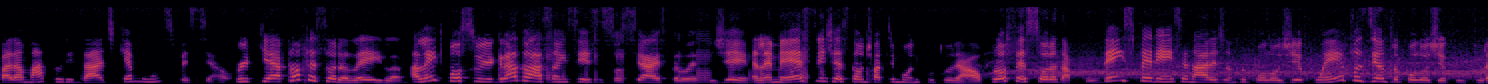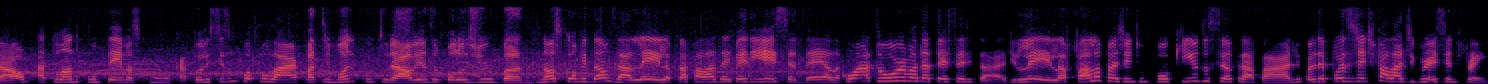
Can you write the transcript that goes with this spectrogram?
para a maturidade que é muito especial. Porque a professora Leila, além de possuir graduação em Ciências Sociais pelo UFG, ela é mestre em Gestão de Patrimônio Cultural, professora da PUC, tem experiência na área de antropologia com ênfase em antropologia cultural, atuando com temas como catolicismo popular, patrimônio cultural e antropologia urbana. Nós convidamos a Leila para falar da experiência dela com a turma da terceira idade. Leila, fala pra gente um pouquinho do seu trabalho, para depois a gente falar de Grace and Frank.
